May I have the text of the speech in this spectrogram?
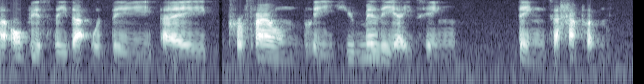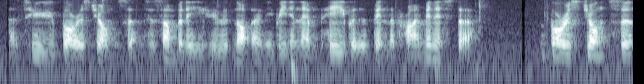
Uh, obviously, that would be a profoundly humiliating thing to happen uh, to Boris Johnson, to somebody who had not only been an MP but had been the Prime Minister. Boris Johnson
